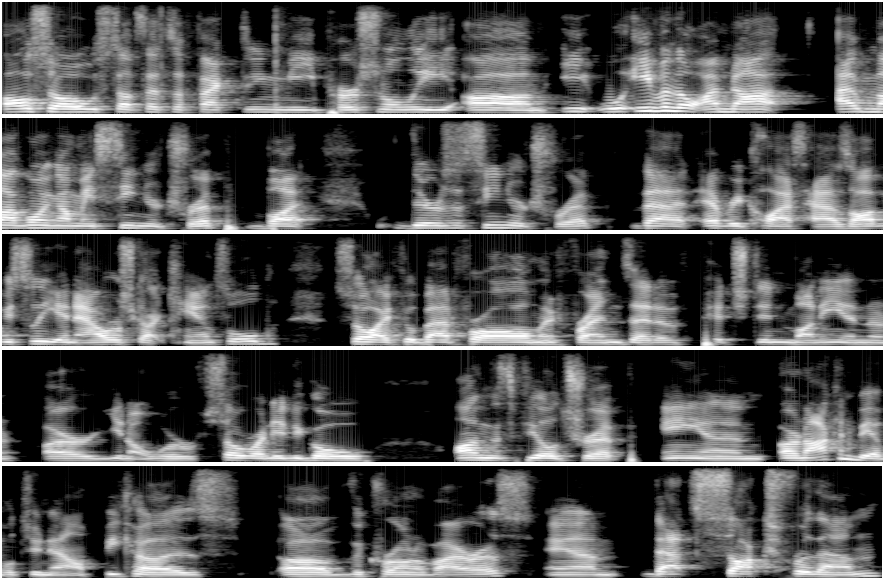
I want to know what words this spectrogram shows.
also, stuff that's affecting me personally. Um, e- well, even though I'm not I'm not going on my senior trip, but there's a senior trip that every class has, obviously, and ours got canceled. So I feel bad for all my friends that have pitched in money and are, you know, we're so ready to go on this field trip and are not going to be able to now because of the coronavirus. And that sucks for them.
